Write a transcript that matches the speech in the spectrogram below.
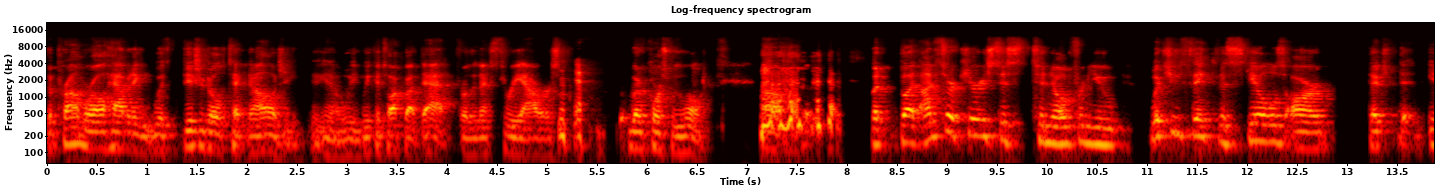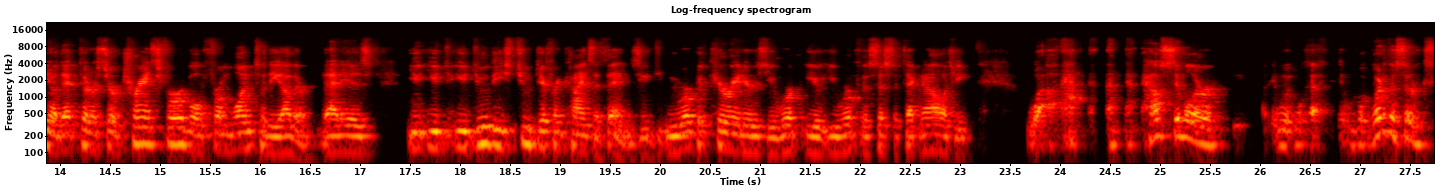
the problem we're all having with digital technology. You know, we, we could talk about that for the next three hours, but of course we won't. But but I'm sort of curious to, to know from you what you think the skills are that, that you know that, that are sort of transferable from one to the other. That is, you you you do these two different kinds of things. You, you work with curators, you work you you work with assistive technology. Well, how, similar what are the sort of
